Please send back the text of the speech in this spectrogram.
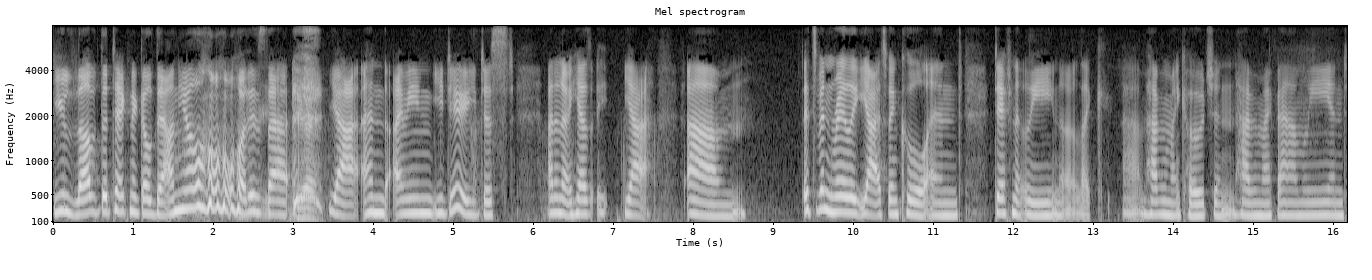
You love the technical downhill what is that? Yeah. yeah and i mean you do you just i don't know he has yeah um it's been really yeah it's been cool and definitely you know like um, having my coach and having my family and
